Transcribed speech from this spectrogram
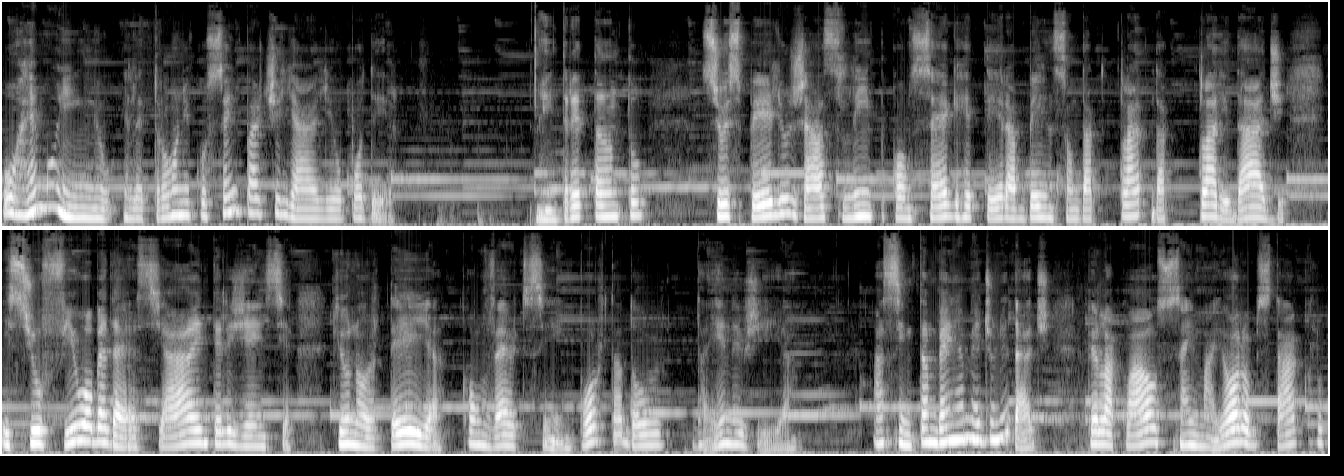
o remoinho eletrônico sem partilhar-lhe o poder. Entretanto, se o espelho jaz limpo consegue reter a bênção da, da claridade e se o fio obedece à inteligência que o norteia, converte-se em portador da energia. Assim também a mediunidade, pela qual, sem maior obstáculo,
